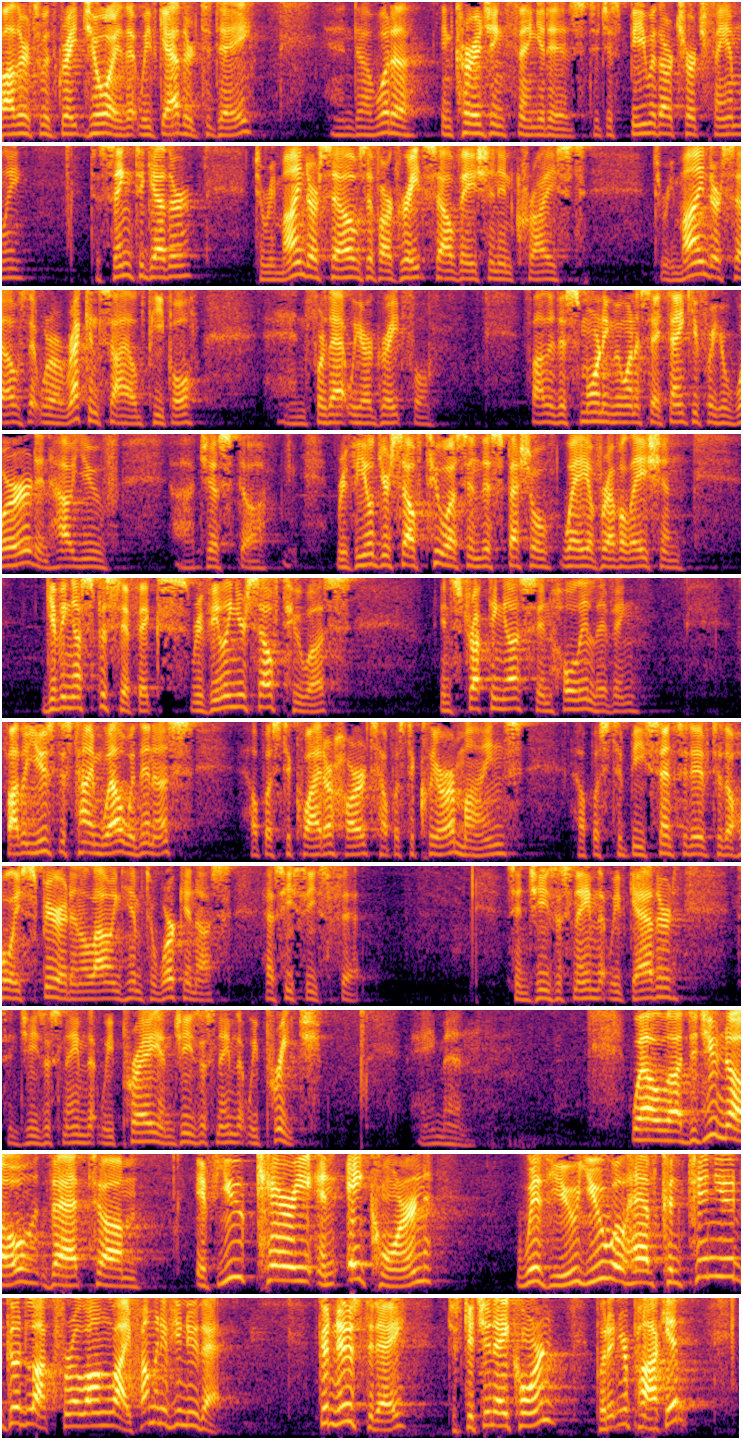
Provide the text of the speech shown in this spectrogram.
Father, it's with great joy that we've gathered today. And uh, what an encouraging thing it is to just be with our church family, to sing together, to remind ourselves of our great salvation in Christ, to remind ourselves that we're a reconciled people, and for that we are grateful. Father, this morning we want to say thank you for your word and how you've uh, just uh, revealed yourself to us in this special way of revelation giving us specifics, revealing yourself to us, instructing us in holy living. Father, use this time well within us. Help us to quiet our hearts, help us to clear our minds, help us to be sensitive to the Holy Spirit and allowing Him to work in us as He sees fit. It's in Jesus' name that we've gathered. It's in Jesus' name that we pray, in Jesus' name that we preach. Amen. Well, uh, did you know that um, if you carry an acorn with you, you will have continued good luck for a long life? How many of you knew that? Good news today. Just get you an acorn, put it in your pocket,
